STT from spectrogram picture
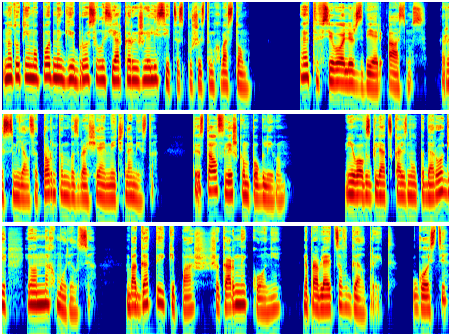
но тут ему под ноги бросилась ярко-рыжая лисица с пушистым хвостом. «Это всего лишь зверь, Асмус», — рассмеялся Торнтон, возвращая меч на место. Ты стал слишком пугливым. Его взгляд скользнул по дороге, и он нахмурился. Богатый экипаж, шикарные кони, направляется в Гэлбрейт. Гости?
